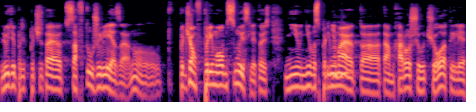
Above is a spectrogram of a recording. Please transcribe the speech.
люди предпочитают софту железа, ну, причем в прямом смысле, то есть не, не воспринимают mm-hmm. там хороший учет или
